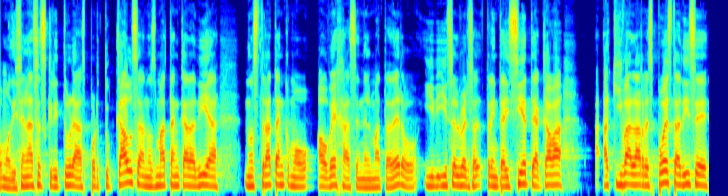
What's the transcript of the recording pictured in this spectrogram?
como dicen las escrituras, por tu causa nos matan cada día, nos tratan como a ovejas en el matadero. Y dice el verso 37, acaba, aquí va la respuesta, dice,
